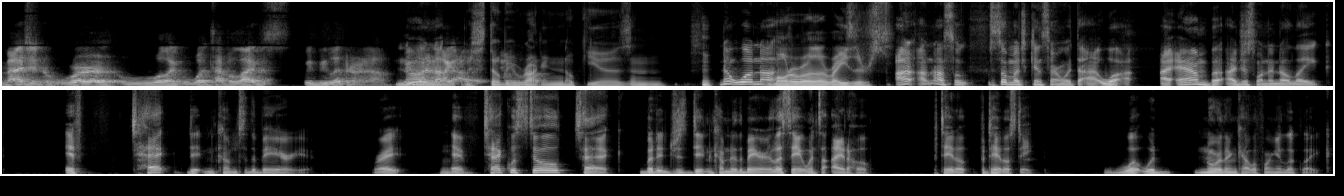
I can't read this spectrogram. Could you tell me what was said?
Imagine where, well, like, what type of lives we'd be living right now. We No, wouldn't, like, I We'd would- still be rocking Nokia's and no, well, not. Motorola Razrs. I, I'm not so so much concerned with that. I, well, I, I am, but I just want to know like if tech didn't come to the Bay Area, right? Hmm. If tech was still tech, but it just didn't come to the Bay Area. Let's say it went to Idaho, potato potato state. What would Northern California look like?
